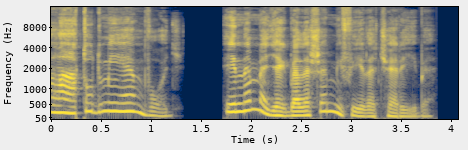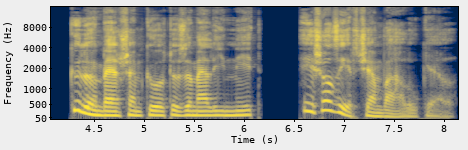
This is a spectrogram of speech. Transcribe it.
Látod, milyen vagy? Én nem megyek bele semmiféle cserébe. Különben sem költözöm el innét, és azért sem válok el.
